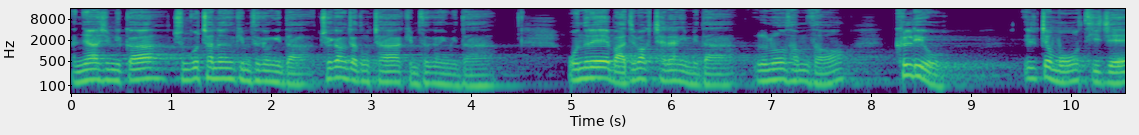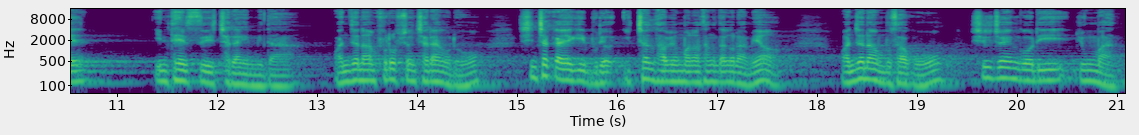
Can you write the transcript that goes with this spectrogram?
안녕하십니까. 중고차는 김석영이다. 최강 자동차 김석영입니다. 오늘의 마지막 차량입니다. 르노 삼성 클리오 1.5 디젤 인텐스 차량입니다. 완전한 풀옵션 차량으로 신차 가액이 무려 2,400만 원 상당을 하며 완전한 무사고 실주행 거리 6만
